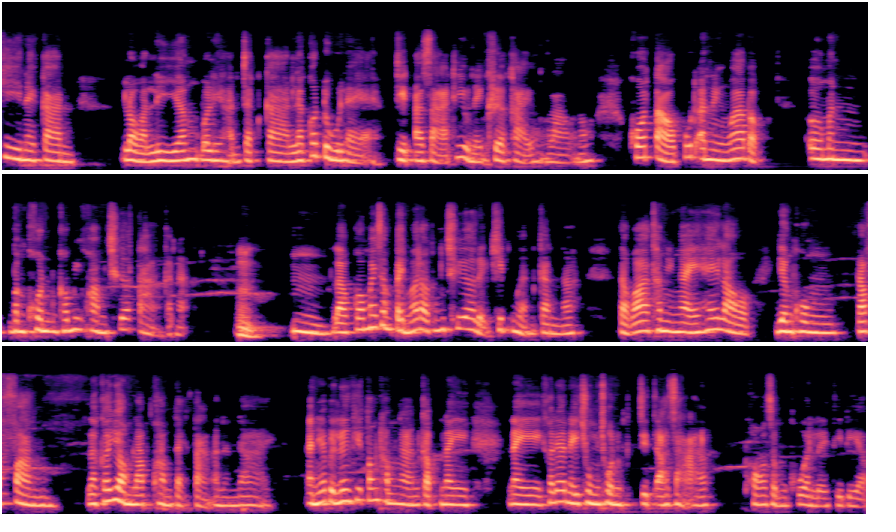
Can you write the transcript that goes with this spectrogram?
ธีในการ หล่อเลี้ยงบริหารจัดการแล้วก็ดูแลจิตอาสาที่อยู่ในเครือข่ายของเราเนาะโค้ดเต่าพูดอันนึงว่าแบบ เออมันบางคนเขามีความเชื่อต่างกันอะอืม อืมเราก็ไม่จำเป็นว่าเราต้องเชื่อหรือคิดเหมือนกันนะแต่ว่าทำยังไงให้เรายังคงรับฟัง แล้วก็ยอมรับความแตกต่างอันนั้นได้ อันนี้เป็นเรื่องที่ต้องทำงานกับในในเขาเรียกในชุมชนจิตอาสาพอสมควรเลยทีเดียว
